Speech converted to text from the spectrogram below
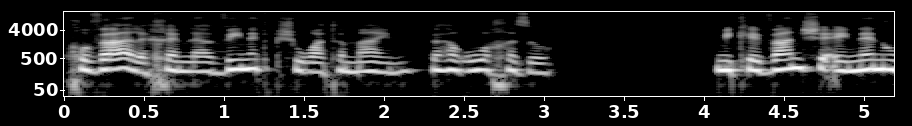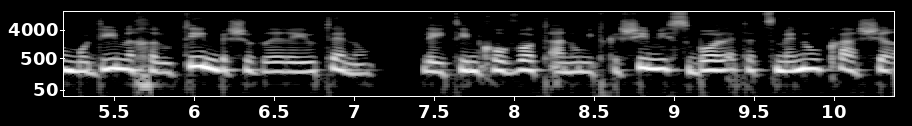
חובה עליכם להבין את קשורת המים והרוח הזו. מכיוון שאיננו מודים לחלוטין בשבריריותנו, לעתים קרובות אנו מתקשים לסבול את עצמנו כאשר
